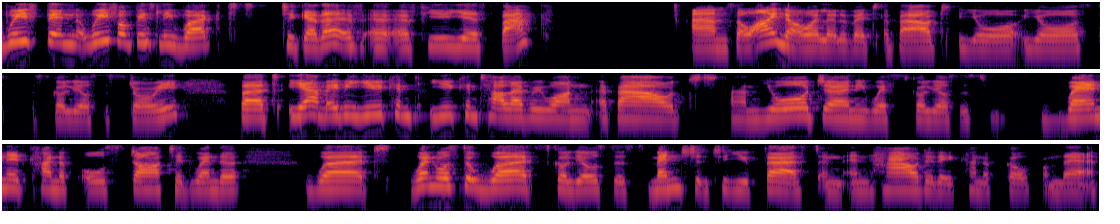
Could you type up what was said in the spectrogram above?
we've been we've obviously worked together a, a few years back. Um, so I know a little bit about your your scoliosis story, but yeah, maybe you can you can tell everyone about um, your journey with scoliosis, when it kind of all started, when the word when was the word scoliosis mentioned to you first and and how did it kind of go from there?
